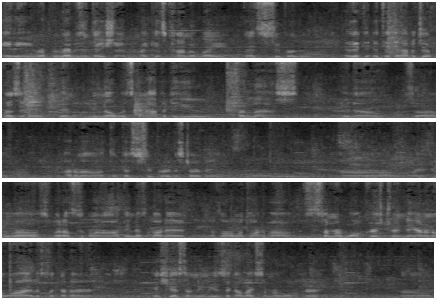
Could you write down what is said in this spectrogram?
any rep- representation. Like it's kind of like that's super. If it, if it can happen to a president, then you know what's going to happen to you for less. You know, so I don't know. I think that's super disturbing. Who else? What else is going on? I think that's about it. That's all I want to talk about. Summer Walker is trending. I don't know why. Let's look at her. I guess she has some new music. I like Summer Walker. Um,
